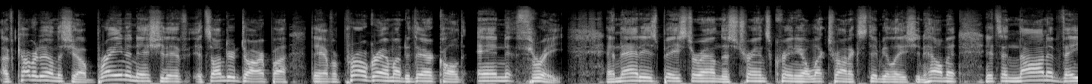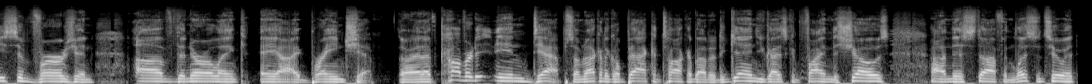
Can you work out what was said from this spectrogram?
I've covered it on the show. Brain Initiative. It's under DARPA. They have a program under there called N3, and that is based around this transcranial electronic stimulation helmet. It's a non-invasive version of the Neuralink AI brain chip. All right, I've covered it in depth, so I'm not going to go back and talk about it again. You guys can find the shows on this stuff and listen to it.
